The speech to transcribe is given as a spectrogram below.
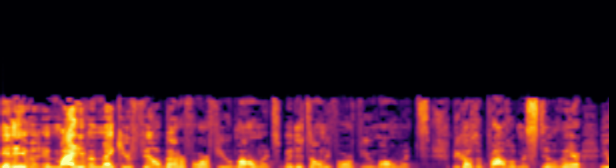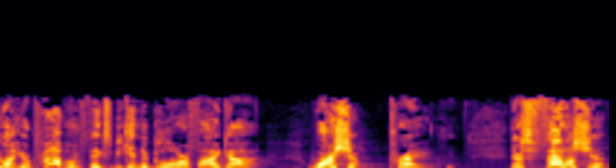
It even, it might even make you feel better for a few moments, but it's only for a few moments because the problem is still there. You want your problem fixed, begin to glorify God. Worship, pray. There's fellowship,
